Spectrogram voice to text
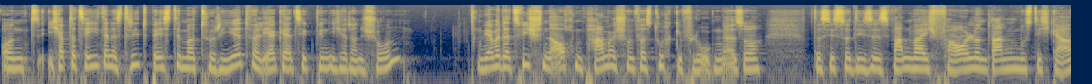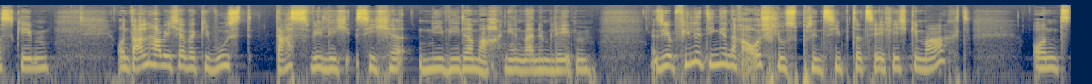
Und ich habe tatsächlich dann als Drittbeste maturiert, weil ehrgeizig bin ich ja dann schon. Wir haben dazwischen auch ein paar Mal schon fast durchgeflogen. Also das ist so dieses, wann war ich faul und wann musste ich Gas geben. Und dann habe ich aber gewusst, das will ich sicher nie wieder machen in meinem Leben. Also ich habe viele Dinge nach Ausschlussprinzip tatsächlich gemacht. Und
